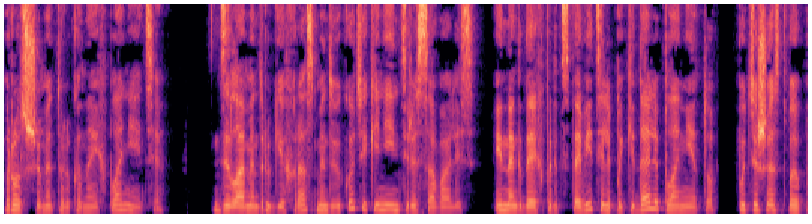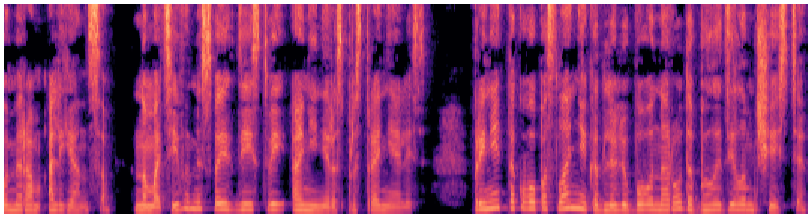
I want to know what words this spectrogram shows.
росшими только на их планете. Делами других рас медвекотики не интересовались. Иногда их представители покидали планету, путешествуя по мирам Альянса, но мотивами своих действий они не распространялись. Принять такого посланника для любого народа было делом чести.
